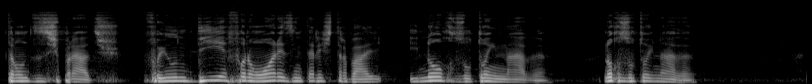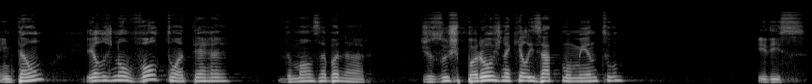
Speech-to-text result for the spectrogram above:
estão desesperados. Foi um dia, foram horas inteiras de trabalho e não resultou em nada. Não resultou em nada. Então, eles não voltam à terra de mãos a abanar. Jesus parou-os naquele exato momento e disse:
